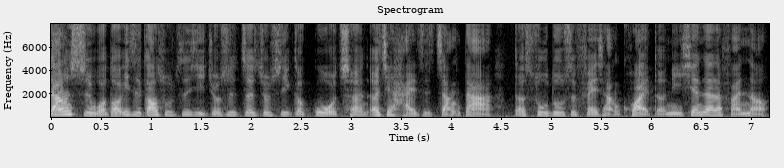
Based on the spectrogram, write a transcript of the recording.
当时我都一直告诉自己，就是这就是一个过程，而且孩子长大的速度是非常快的。你现在的烦恼，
